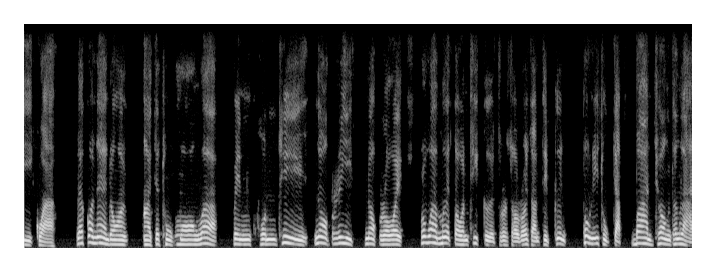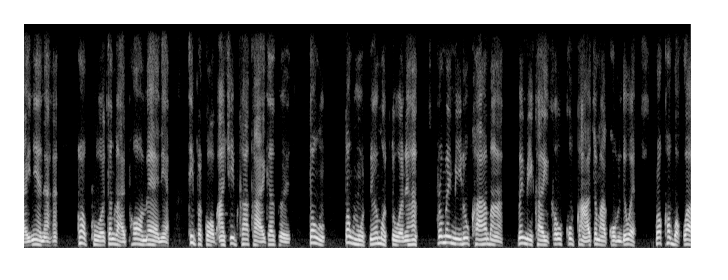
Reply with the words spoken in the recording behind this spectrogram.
ดีกว่า แล้วก็แน่นอน อาจจะถูกมองว่าเป็นคนที่นอกรีดนอกรอย เพราะว่าเมื่อตอนที่เกิดรศร้อยสามสิบขึ้น พวกนี้ถูกจับบ้านช่องทั้งหลายเนี่ยนะฮะครอบครัวทั้งหลายพ่อแม่เนี่ย ที่ประกอบอาชีพค้าขายก็เคย ต้องต้องหมดเนื้อหมดตัวนะฮะเพราะไม่มีลูกค้ามา ไม่มีใครเขาคุบขาสมาคมด้วย เพราะเขาบอกว่า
